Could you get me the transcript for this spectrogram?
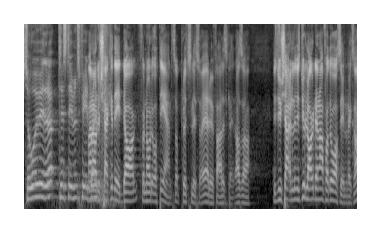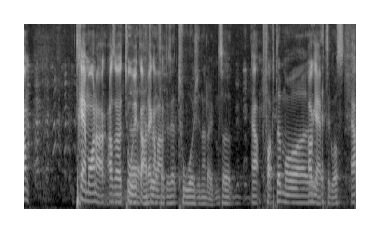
Så går vi videre til Steven Spielberg. Men har du sjekket det i dag? For når du er 81, så plutselig så er du ferdigsklidd. Altså, hvis du, hvis du lagde den for et år siden, liksom. Tre måneder, altså to uker. Jeg Det tror faktisk det er to år siden jeg lagde den, så Ja. fakta må okay. ettergås. Ja.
